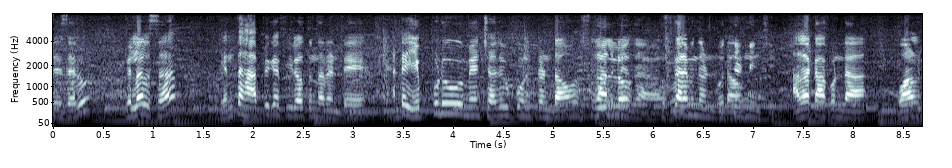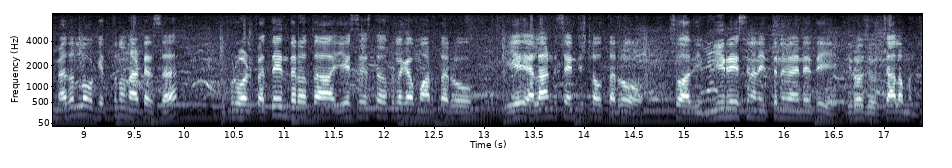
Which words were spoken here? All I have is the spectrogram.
చేశారు. పిల్లలు సార్ ఎంత హ్యాపీగా ఫీల్ అవుతున్నారంటే అంటే ఎప్పుడు మేము చదువుకుంటుంటాం స్కూల్లో పుస్తకాల మీద నుంచి. అలా కాకుండా వాళ్ళ మెదడులో ఒక ఎత్తున నాటారు సార్. ఇప్పుడు వాళ్ళు పెద్ద అయిన తర్వాత ఏ శాస్త్రవేత్తలుగా మారుతారో ఏ ఎలాంటి సైంటిస్టులు అవుతారో సో అది మీరేసిన ఎత్తునమే అనేది ఈరోజు చాలామంది.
